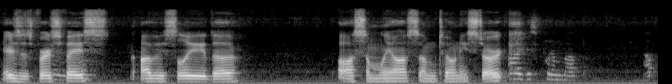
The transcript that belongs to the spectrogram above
Here's his first face. Obviously, the awesomely awesome Tony Stark. I'll just put him up. I'll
